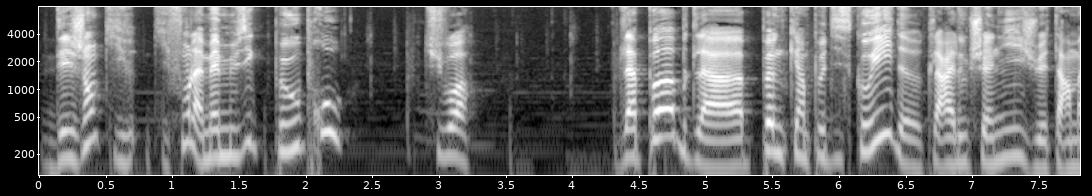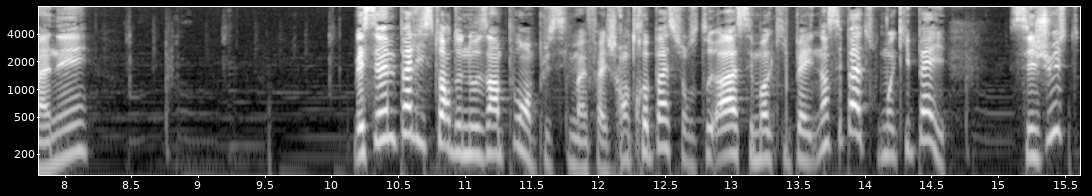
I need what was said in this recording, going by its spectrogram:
des gens qui, font la même musique peu ou prou. Tu vois de la pop, de la punk un peu discoïde, Clara Luciani, Juliette Armanet. Mais c'est même pas l'histoire de nos impôts en plus, Sigma Je rentre pas sur ce truc. Ah, c'est moi qui paye. Non, c'est pas moi qui paye. C'est juste,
